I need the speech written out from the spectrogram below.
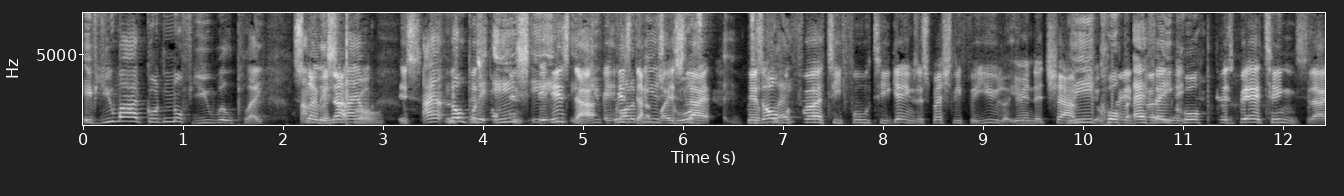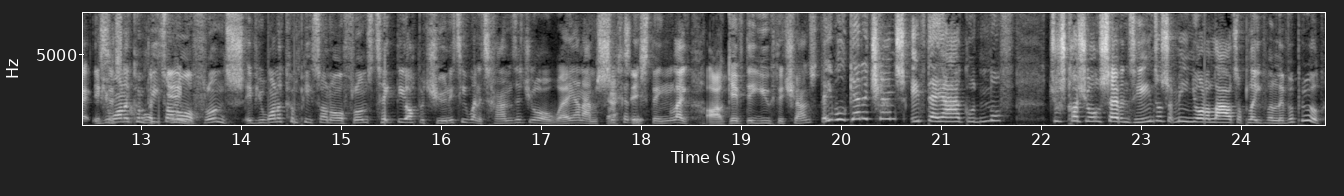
If you are good enough, you will play. It's not even that, bro. It's, I, no, but it is. It, it is that. It is that. But it's like there's over 30, 40 games, especially for you. Look, you're in the champ. League Cup, FA Cup. There's better things. Like if you want to compete on all fronts, if you want to compete on all fronts, take the opportunity when it's handed your way. And I'm sick That's of this it. thing. Like, oh, give the youth a chance. They will get a chance if they are good enough. Just because you're 17 doesn't mean you're allowed to play for Liverpool.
